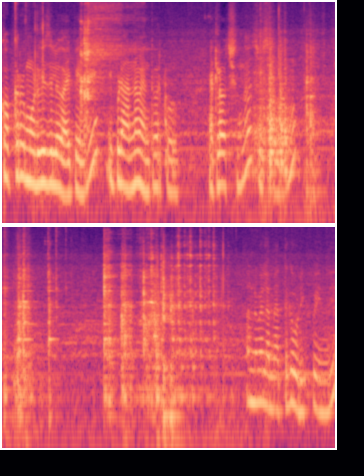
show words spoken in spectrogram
కుక్కర్ మూడు విజులు అయిపోయింది. ఇప్పుడు అన్నం ఎంతవరకు ఎట్లా వచ్చిందో చూసుకుందాము. అన్నం ఇలా మెత్తగా ఉడికిపోయింది.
